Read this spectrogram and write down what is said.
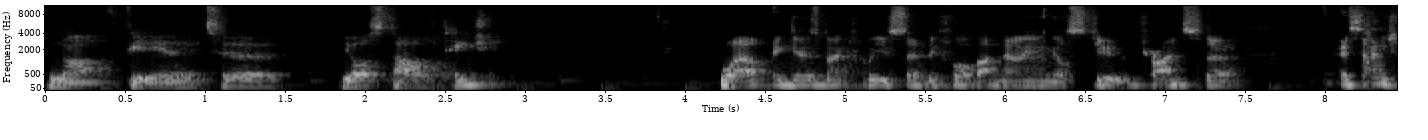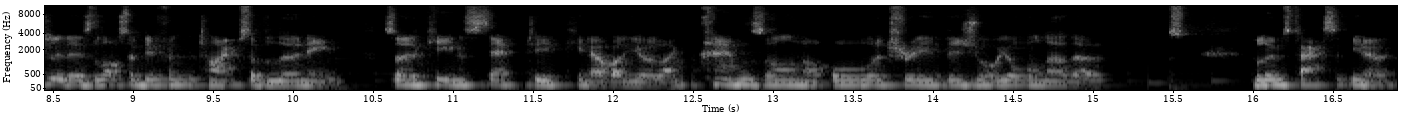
not fit into your style of teaching? Well, it goes back to what you said before about knowing your students, right? So essentially, there's lots of different types of learning. So the kinesthetic, you know, whether you're like hands-on or auditory, visual, we all know those. Bloom's tax, you know,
